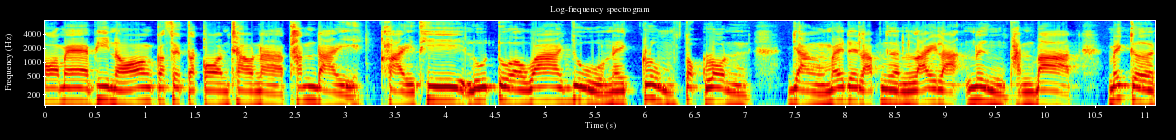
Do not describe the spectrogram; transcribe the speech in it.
พ่อแม่พี่น้องเกษตรกรชาวนาท่านใด ใครที่รู้ตัวว่าอยู่ในกลุ่มตกหล่น ยังไม่ได้รับเงินไล่ละ 1,000 บาท ไม่เกิน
